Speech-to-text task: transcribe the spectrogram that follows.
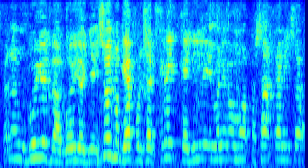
Kanang guyod ba, guyod niya. Isod maghapon sa creek kay dili man mo mga pasaka ni sa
